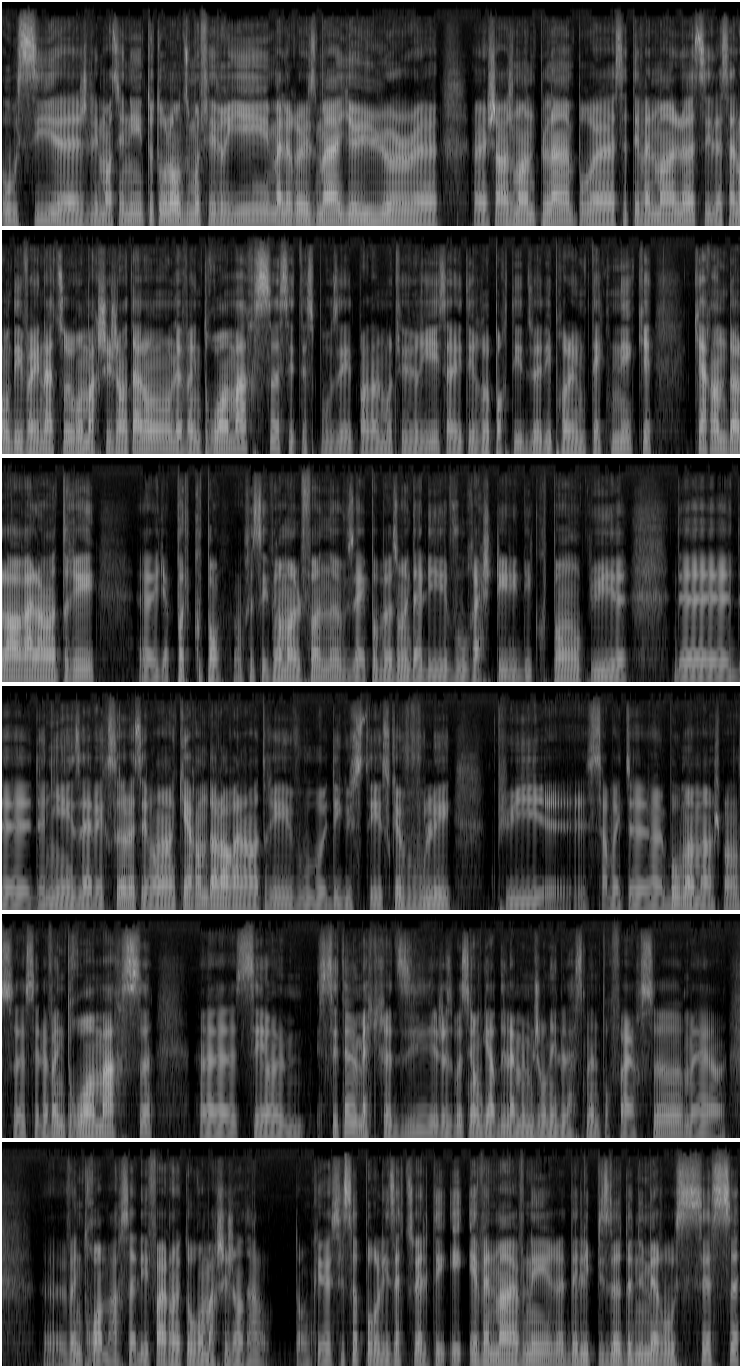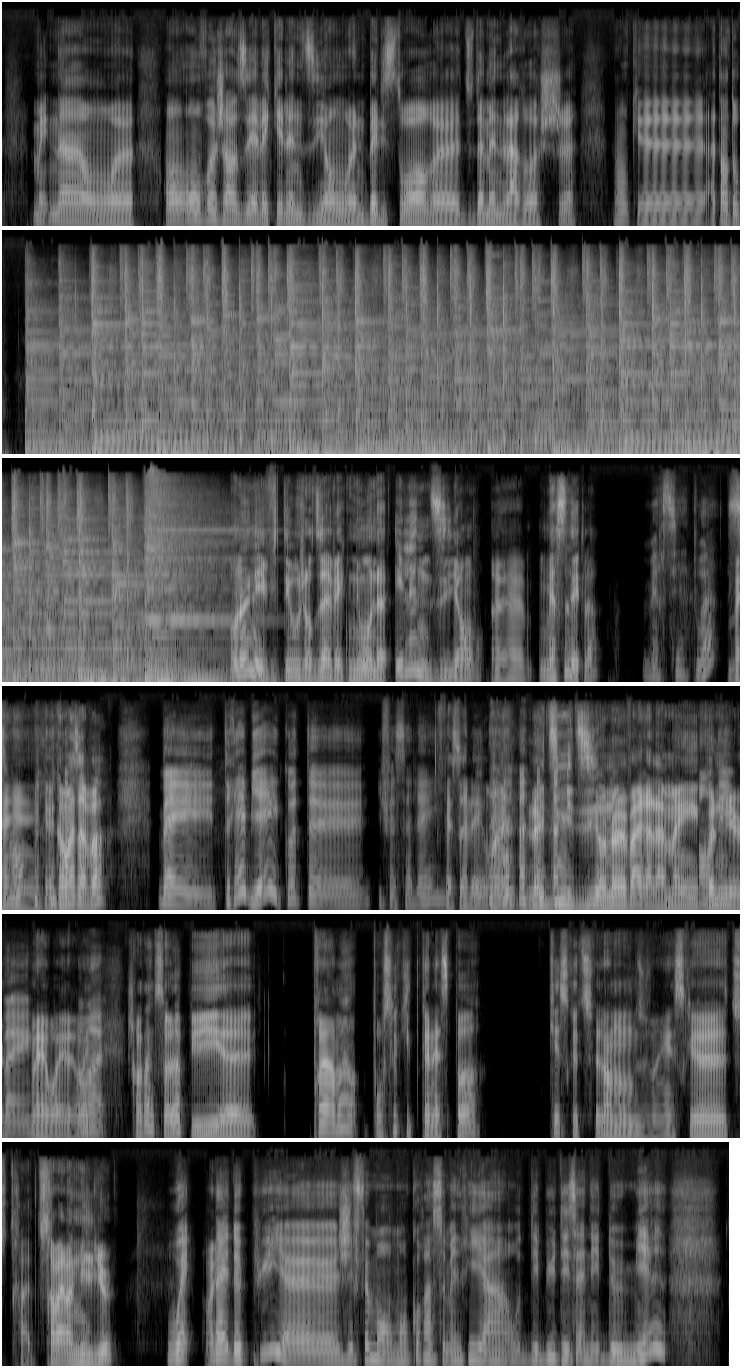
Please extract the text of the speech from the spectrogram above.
Aussi, euh, je l'ai mentionné tout au long du mois de février, malheureusement, il y a eu un, euh, changement de plan pour euh, cet événement-là. C'est le Salon des vins nature au marché Jean Talon, le 23 mars. C'était supposé être pendant le mois de février. Ça a été reporté dû à des problèmes techniques. 40 à l'entrée. Il n'y a pas de coupon. Donc ça, c'est vraiment le fun. Vous n'avez pas besoin d'aller vous racheter des coupons puis de, niaiser avec ça. C'est vraiment 40 à l'entrée. Vous dégustez ce que vous voulez. Puis euh, ça va être euh, un beau moment, je pense. C'est le 23 mars. Euh, un, c'était un mercredi. Je ne sais pas si on gardé la même journée de la semaine pour faire ça, mais euh, 23 mars, allez faire un tour au marché Jean Talon. Donc, c'est ça pour les actualités et événements à venir de l'épisode numéro 6. Maintenant, on, on, on va jaser avec Hélène Dion, une belle histoire du domaine La Roche. Donc, à tantôt. On a un invité aujourd'hui avec nous. On a Hélène Dion. Euh, merci d'être là. Merci à toi. Ben, comment ça va? Ben, très bien. Écoute, euh, il fait soleil. Il fait soleil, ouais. Lundi midi, on a un verre à la main. On Quoi de est mieux? bien. Ouais, ouais, ouais, ouais. Ouais. Je suis content que tu sois là. Puis, euh, premièrement, pour ceux qui ne te connaissent pas, qu'est-ce que tu fais dans le monde du vin? Est-ce que tu, tra- tu travailles dans le milieu? Ouais. Ben, depuis, euh, j'ai fait mon, mon cours en sommellerie en- au début des années 2000.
